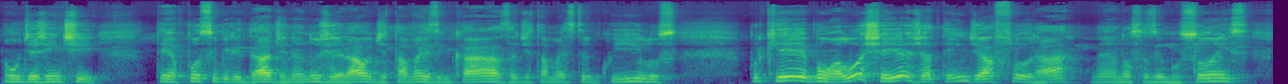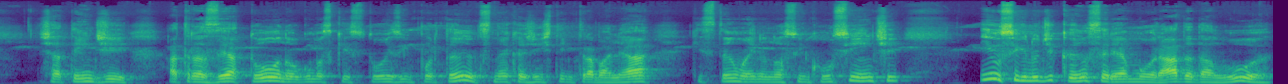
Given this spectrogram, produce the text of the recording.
onde a gente tem a possibilidade, né, no geral, de estar mais em casa, de estar mais tranquilos, porque, bom, a Lua cheia já tende a aflorar né, nossas emoções, já tende a trazer à tona algumas questões importantes né, que a gente tem que trabalhar, que estão aí no nosso inconsciente. E o signo de Câncer é a morada da Lua,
